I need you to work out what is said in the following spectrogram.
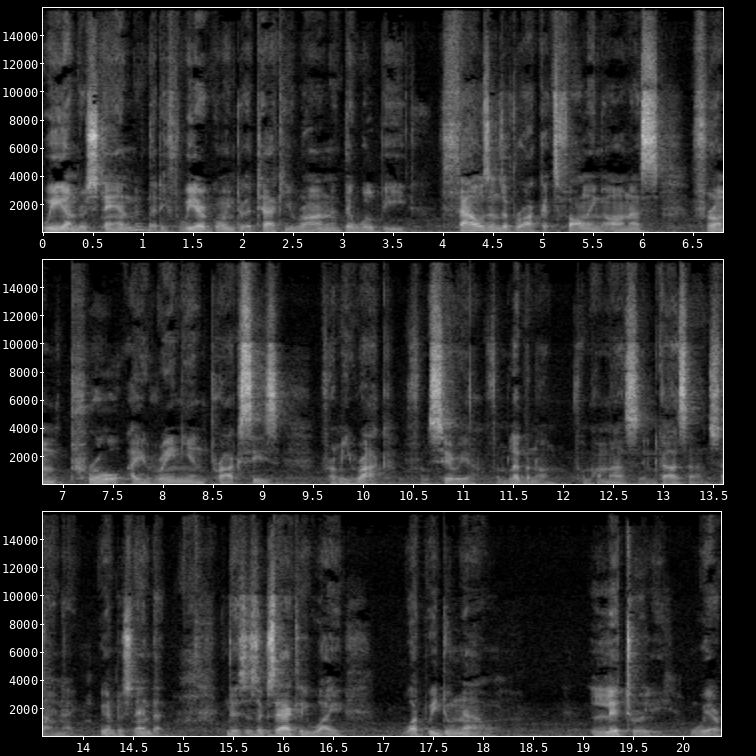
We understand that if we are going to attack Iran, there will be thousands of rockets falling on us from pro Iranian proxies from Iraq, from Syria, from Lebanon, from Hamas in Gaza and Sinai. We understand that. This is exactly why what we do now, literally, we are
